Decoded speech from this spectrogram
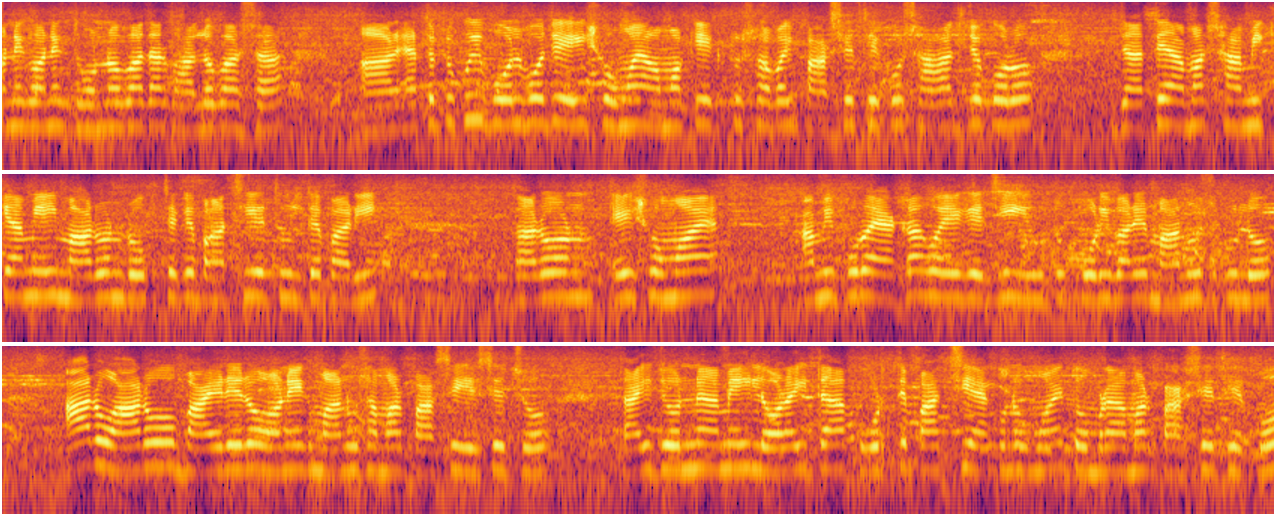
অনেক অনেক ধন্যবাদ আর ভালোবাসা। আর এতটুকুই বলব যে এই সময় আমাকে একটু সবাই পাশে থেকো, সাহায্য করো, যাতে আমার স্বামীকে আমি এই মারণ রোগ থেকে বাঁচিয়ে তুলতে পারি। কারণ এই সময় আমি পুরো একা হয়ে গেছি ইউটিউব পরিবারের মানুষগুলো, আরও আরও বাইরেরও অনেক মানুষ আমার পাশে এসেছ। তাই জন্য আমি এই লড়াইটা করতে পারছি এখনও সময় তোমরা আমার পাশে থেকো।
